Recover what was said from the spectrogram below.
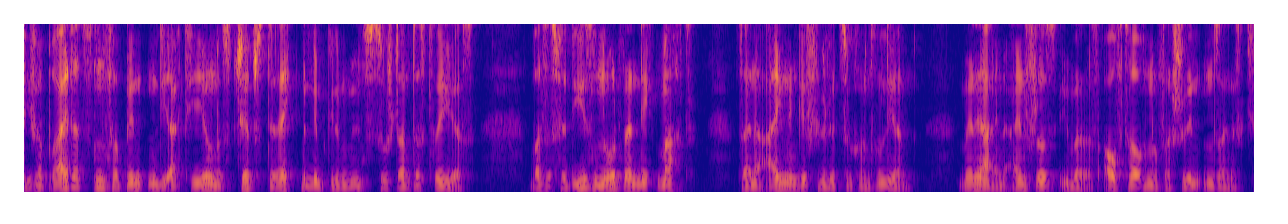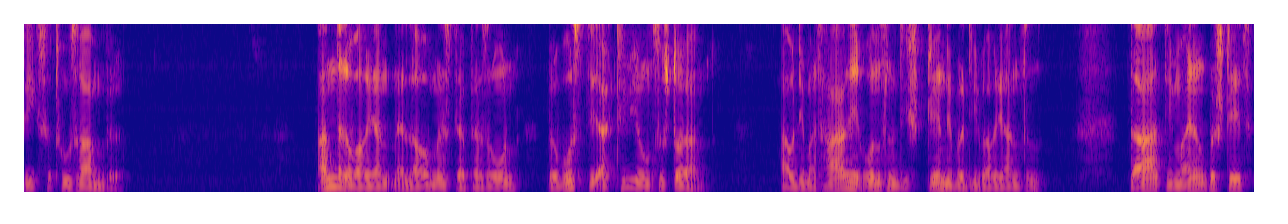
Die verbreitetsten verbinden die Aktivierung des Chips direkt mit dem Gemütszustand des Trägers, was es für diesen notwendig macht, seine eigenen Gefühle zu kontrollieren, wenn er einen Einfluss über das Auftauchen und Verschwinden seines Kriegstattoos haben will. Andere Varianten erlauben es der Person, bewusst die Aktivierung zu steuern, aber die Matari runzeln die Stirn über die Varianten, da die Meinung besteht,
